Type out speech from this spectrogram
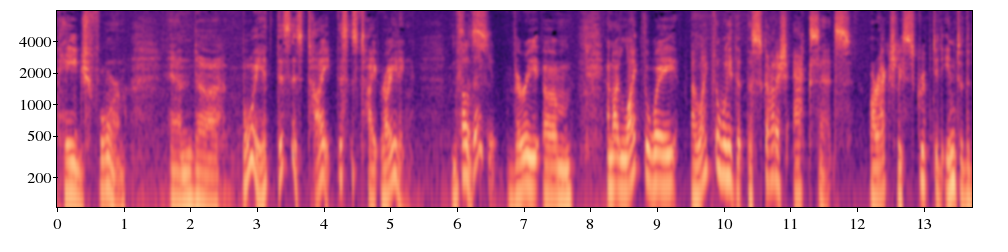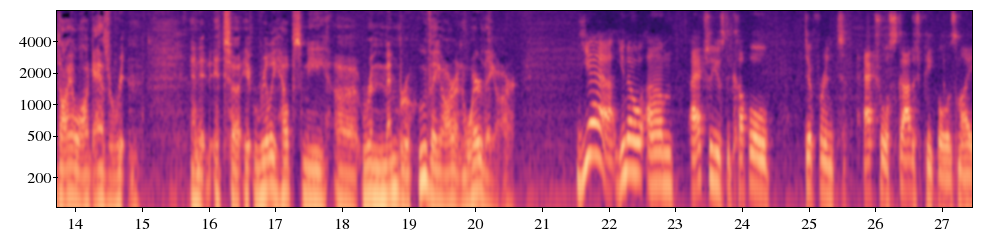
page form, and uh, boy, it, this is tight. This is tight writing. This Oh, is thank you. Very, um, and I like the way I like the way that the Scottish accents are actually scripted into the dialogue as written, and it it uh, it really helps me uh, remember who they are and where they are. Yeah, you know, um, I actually used a couple different actual Scottish people as my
